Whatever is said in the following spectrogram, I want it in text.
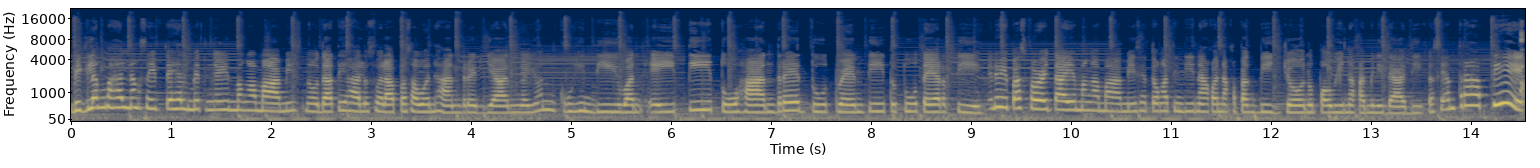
Biglang mahal ng safety helmet ngayon mga mamis, no? Dati halos wala pa sa 100 yan. Ngayon, kung hindi 180, 200, 220, to 230. Anyway, fast forward tayo mga mamis. Ito nga hindi na ako nakapag-video nung pauwi na kami ni daddy kasi ang traffic.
